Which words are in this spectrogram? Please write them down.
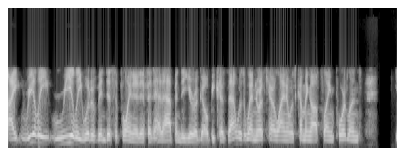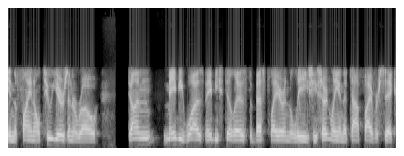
I really, really would have been disappointed if it had happened a year ago because that was when North Carolina was coming off playing Portland in the final two years in a row. Dunn maybe was, maybe still is the best player in the league. She's certainly in the top five or six.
